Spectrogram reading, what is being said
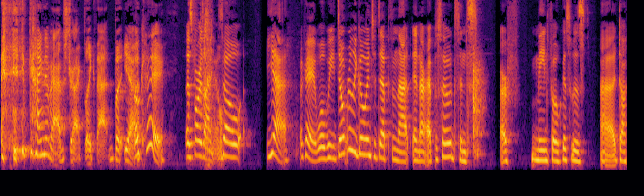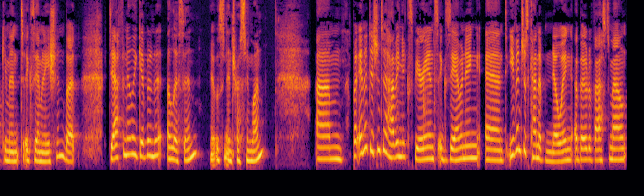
kind of abstract like that. But yeah, okay. as far as I know. So, yeah. Okay. Well, we don't really go into depth in that in our episode since our f- main focus was uh, document examination, but definitely give it a listen. It was an interesting one. Um, but in addition to having experience examining and even just kind of knowing about a vast amount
